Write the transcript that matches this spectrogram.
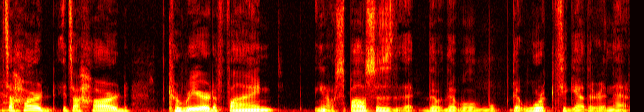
it's a hard it's a hard career to find you know spouses that that, that will that work together in that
